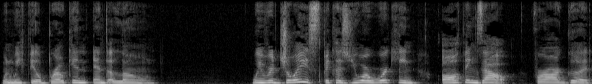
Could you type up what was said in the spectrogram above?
when we feel broken and alone. We rejoice because you are working all things out for our good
